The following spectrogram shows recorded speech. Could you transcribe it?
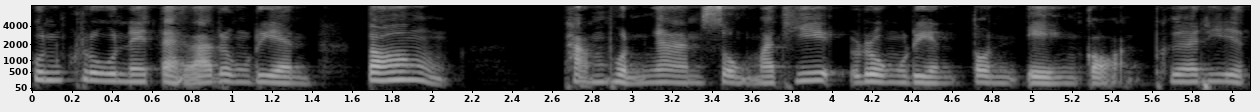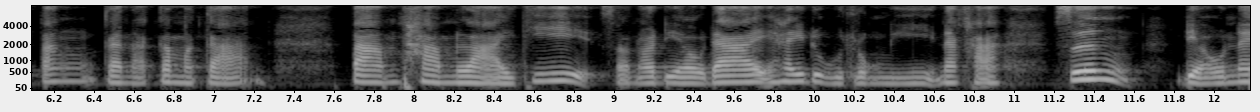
คุณครูในแต่ละโรงเรียนต้อง ทำผลงานส่งมาที่โรงเรียนตนเองก่อน เพื่อที่จะตั้งคณะกรรมการ ตามไทม์ไลน์ที่สนเดียวได้ให้ดูตรงนี้นะคะ ซึ่งเดี๋ยวใน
